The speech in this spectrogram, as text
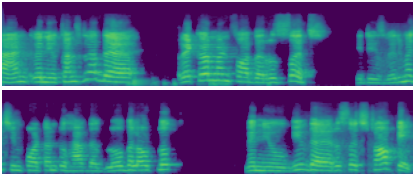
And when you consider the requirement for the research, it is very much important to have the global outlook. When you give the research topic,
